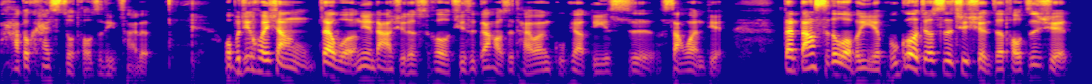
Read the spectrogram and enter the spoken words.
他都开始做投资理财了。我不禁回想，在我念大学的时候，其实刚好是台湾股票第一次上万点。但当时的我们也不过就是去选择投资学，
